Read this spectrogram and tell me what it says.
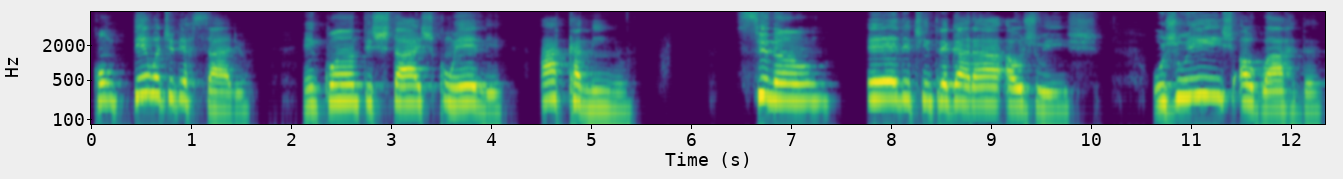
com teu adversário enquanto estás com ele a caminho. Senão, ele te entregará ao juiz, o juiz ao guarda,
